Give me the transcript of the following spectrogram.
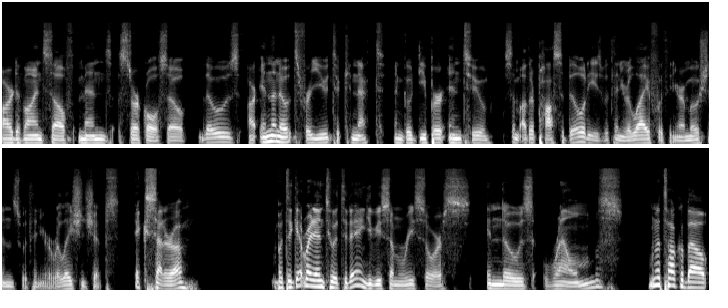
our divine self men's circle. So those are in the notes for you to connect and go deeper into some other possibilities within your life, within your emotions, within your relationships, etc. But to get right into it today and give you some resource in those realms, I'm going to talk about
